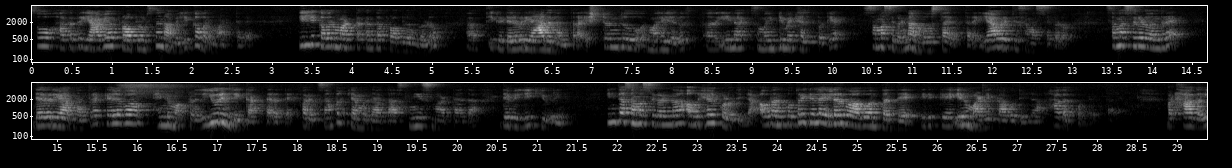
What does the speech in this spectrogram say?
ಸೊ ಹಾಗಾದರೆ ಯಾವ್ಯಾವ ಪ್ರಾಬ್ಲಮ್ಸ್ನ ನಾವಿಲ್ಲಿ ಕವರ್ ಮಾಡ್ತೇವೆ? ಇಲ್ಲಿ ಕವರ್ ಮಾಡ್ತಕ್ಕಂಥ ಪ್ರಾಬ್ಲಮ್ಗಳು ಈಗ ಡೆಲಿವರಿ ಆದ ನಂತರ ಎಷ್ಟೊಂದು ಮಹಿಳೆಯರು ಏನ ಇಂಟಿಮೇಟ್ ಹೆಲ್ತ್ ಬಗ್ಗೆ ಸಮಸ್ಯೆಗಳನ್ನ ಅನುಭವಿಸ್ತಾ ಇರ್ತಾರೆ. ಯಾವ ರೀತಿ ಸಮಸ್ಯೆಗಳು? ಸಮಸ್ಯೆಗಳು ಅಂದರೆ ಡೆಲಿವರಿ ಆದ ನಂತರ ಕೆಲವು ಹೆಣ್ಣು ಮಕ್ಕಳಲ್ಲಿ ಯೂರಿನ್ ಲೀಕ್ ಆಗ್ತಾ ಇರುತ್ತೆ. ಫಾರ್ ಎಕ್ಸಾಂಪಲ್ ಕೆಮ್ಮದಾಗ ಸ್ನೀಸ್ ಮಾಡಿದಾಗ ದೇ ವಿಲ್ ಲೀಕ್ ಯೂರಿನ್ ಇಂಥ ಸಮಸ್ಯೆಗಳನ್ನ ಅವ್ರು ಹೇಳ್ಕೊಳ್ಳೋದಿಲ್ಲ. ಅವ್ರು ಅನ್ಕೋತಾರೆ, ಇದೆಲ್ಲ ಎಲ್ಲರಿಗೂ ಆಗುವಂಥದ್ದೇ. ಇದಕ್ಕೆ ಏನು ಮಾಡ್ಲಿಕ್ಕೆ ಆಗೋದಿಲ್ಲ ಹಾಗೆ ಅನ್ಕೊಂಡಿರ್ತಾರೆ. ಬಟ್ ಹಾಗಲ್ಲ,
